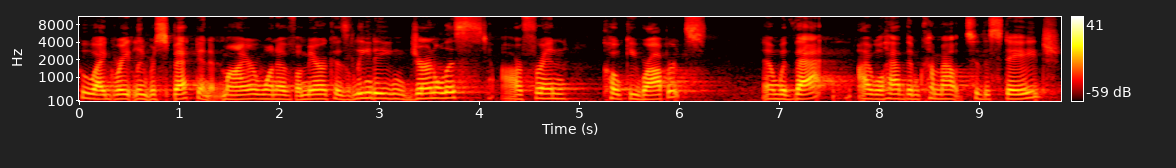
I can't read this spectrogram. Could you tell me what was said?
who I greatly respect and admire, one of America's leading journalists, our friend Cokie Roberts. And with that, I will have them come out to the stage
